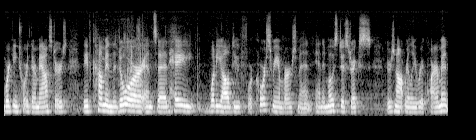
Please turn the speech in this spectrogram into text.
working toward their masters, they've come in the door and said, hey, what do y'all do for course reimbursement? And in most districts, there's not really a requirement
